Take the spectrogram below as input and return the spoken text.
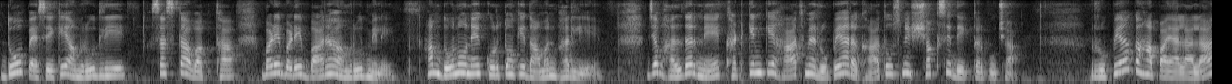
دو پیسے کے امرود لیے، سستا وقت تھا، بڑے بڑے بارہ امرود ملے۔ ہم دونوں نے کرتوں کے دامن بھر لیے۔ جب ہلدر نے کھٹکن کے ہاتھ میں روپیہ رکھا تو اس نے شک سے دیکھ کر پوچھا، روپیہ کہاں پایا لالا؟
